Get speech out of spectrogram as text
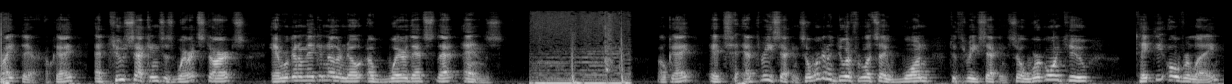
Right there. Okay. At two seconds is where it starts, and we're going to make another note of where that's that ends. Okay. It's at three seconds. So we're going to do it from let's say one to three seconds. So we're going to take the overlay.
